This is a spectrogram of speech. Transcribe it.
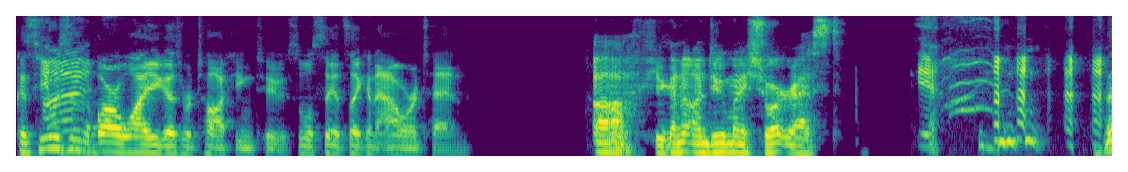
Cuz he was in the bar while you guys were talking too. So we'll say it's like an hour 10. Oh, you're gonna undo my short rest. Yeah. We.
